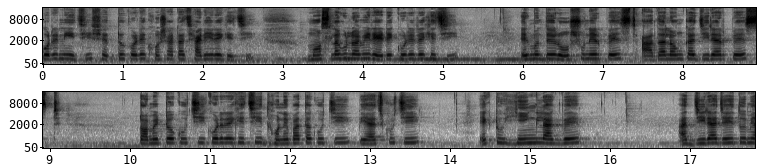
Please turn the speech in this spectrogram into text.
করে নিয়েছি, সেদ্ধ করে খোসাটা ছাড়িয়ে রেখেছি। মশলাগুলো আমি রেডি করে রেখেছি। এর মধ্যে রসুনের পেস্ট, আদা লঙ্কা জিরার পেস্ট, টমেটো কুচি করে রেখেছি, ধনেপাতা কুচি, পেঁয়াজ কুচি একটু হিং লাগবে। আর জিরা যেহেতু আমি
